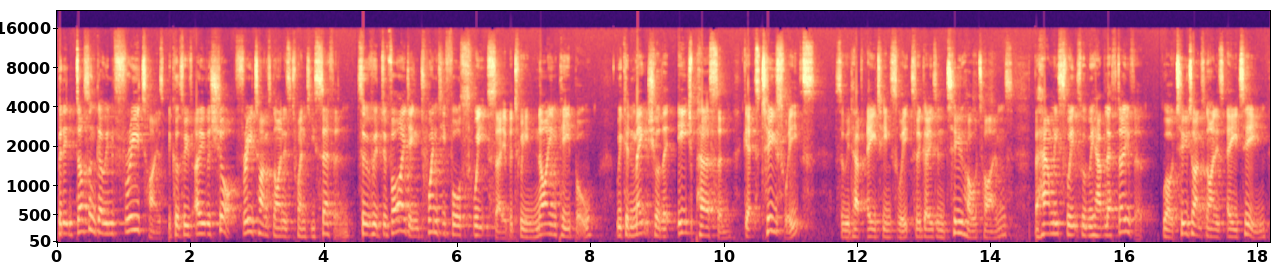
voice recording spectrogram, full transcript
but it doesn't go in three times because we've overshot. 3 times 9 is 27. So if we're dividing 24 sweets, say, between 9 people, we can make sure that each person gets 2 sweets, so we'd have 18 sweets, so it goes in 2 whole times, but how many sweets would we have left over? Well, 2 times 9 is 18,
